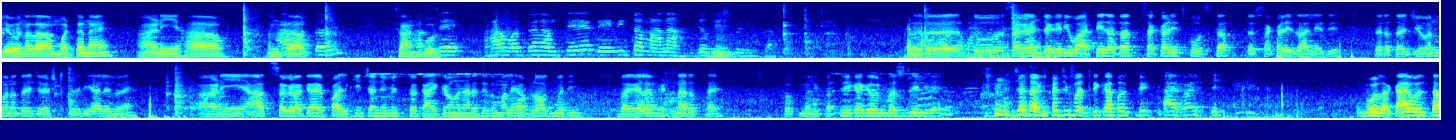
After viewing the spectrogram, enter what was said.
जेवणाला मटण आहे. आणि हा आमचा सांग बोल. हा मटण आमचे देवीचा माना जोगेश्वरीचा. तर तो सगळ्यांच्या घरी वाटे जातात सकाळीच पोचतात. तर सकाळीच आले ते. तर आता जेवण बनवत आहे जस्ट घरी आलेलो आहे. आणि आज सगळं काय पालखीच्या निमित्त काय काय होणार आहे ते तुम्हाला ह्या ब्लॉगमध्ये बघायला भेटणारच आहे. स्वप्नाली पत्रिका घेऊन बसलेली आहे. कोणाच्या लग्नाची पत्रिका बघते काय माहिती? बोला काय बोलता?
